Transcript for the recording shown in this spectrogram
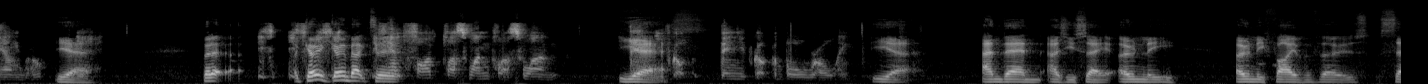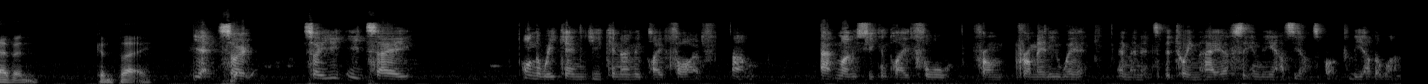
ASEAN rule. Yeah. But uh, If, if, Going- if going back if to- you have five plus one plus one, then yeah, you've got then you've got the ball rolling. yeah, and then as you say, only only five of those seven can play. Yeah, so so you, you'd say on the weekend you can only play five. Um, at most, you can play four from from anywhere, and then it's between the AFC and the ASEAN spot for the other one.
